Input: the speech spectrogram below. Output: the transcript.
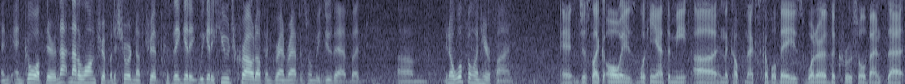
and, and go up there. Not not a long trip, but a short enough trip because they get a, we get a huge crowd up in Grand Rapids when we do that. But um, you know we'll fill in here fine. And just like always, looking at the meet uh, in the couple, next couple days, what are the crucial events that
